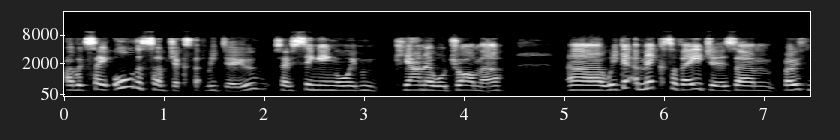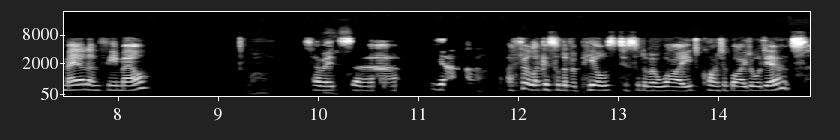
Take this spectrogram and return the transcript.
I would say all the subjects that we do, so singing or even piano or drama, uh, we get a mix of ages, um, both male and female. Wow. So nice. it's uh, yeah, I feel like it sort of appeals to sort of a wide, quite a wide audience.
